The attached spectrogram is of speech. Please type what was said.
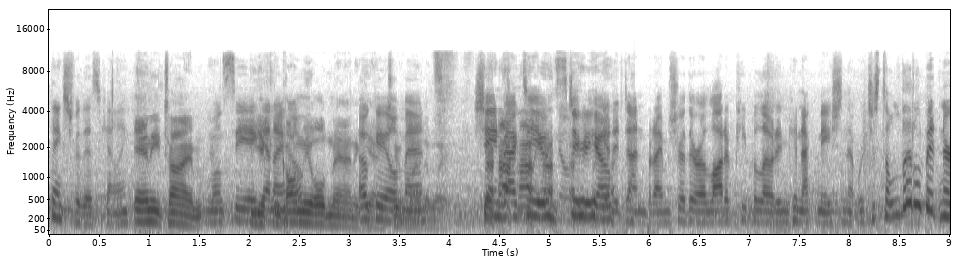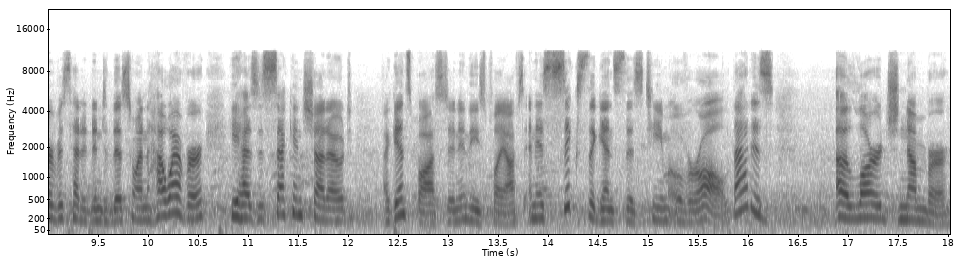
Thanks for this, Kelly. Anytime. We'll see you You again, can I call hope. me old man again, Okay, too, old man. Shane, back to you in studio. Get it done, but I'm sure there are a lot of people out in Canuck Nation that were just a little bit nervous headed into this one. However, he has his second shutout against Boston in these playoffs and his sixth against this team overall. That is a large number,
